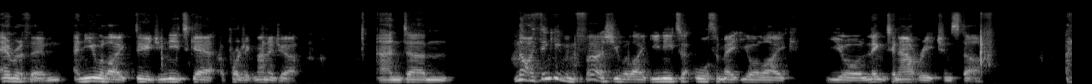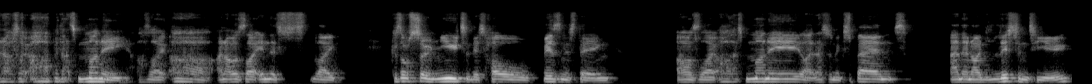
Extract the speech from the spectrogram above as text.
everything. And you were like, dude, you need to get a project manager. And um, no, I think even first you were like, you need to automate your like your LinkedIn outreach and stuff. And I was like, oh, but that's money. I was like, oh, and I was like in this like because I was so new to this whole business thing. I was like, oh, that's money, like that's an expense. And then I listened to you,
